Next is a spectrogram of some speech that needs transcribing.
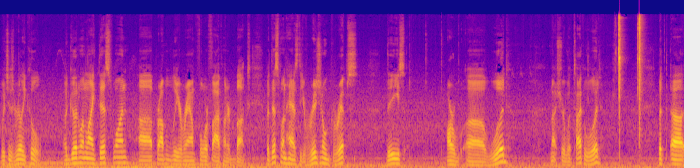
which is really cool. A good one like this one, uh, probably around four or five hundred bucks. But this one has the original grips. These are uh, wood not sure what type of wood. But uh,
